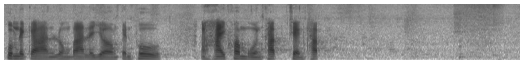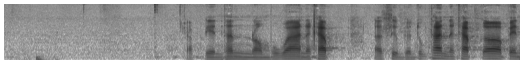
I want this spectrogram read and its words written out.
ผู้อำนวยการโรงพยาบาลระยองเป็นผู้ให้ข้อมูลครับ เชิญครับับเรียนท่านรองผู้ว่านะครับและสื่อมวลชนทุกท่านนะครับ ก็เป็น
